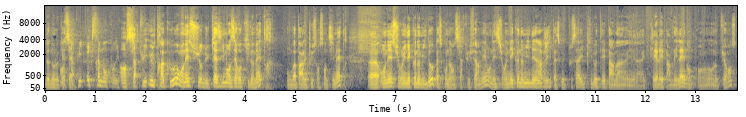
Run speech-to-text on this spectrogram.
de nos locataires. En circuit extrêmement court. Du coup. En circuit ultra court, on est sur du quasiment 0 km on va parler plus en centimètres. Euh, on est sur une économie d'eau parce qu'on est en circuit fermé, on est sur une économie d'énergie parce que tout ça est piloté par un, éclairé par des LED en, l'occurrence.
